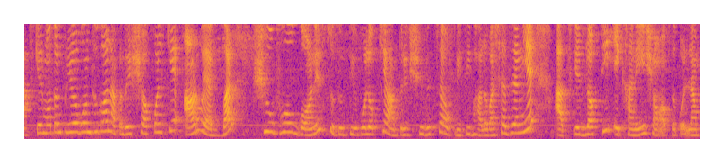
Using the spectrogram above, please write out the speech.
আজকের মতন প্রিয় বন্ধুগণ, আপনাদের সকলকে আরও একবার শুভ গণেশ চতুর্থী উপলক্ষে আন্তরিক শুভেচ্ছা ও প্রীতি ভালোবাসা জানিয়ে আজকের ব্লগটি এখানেই সমাপ্ত করলাম।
